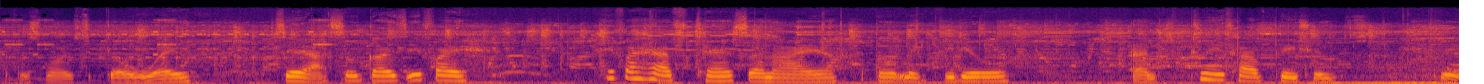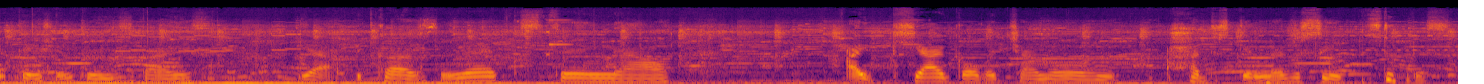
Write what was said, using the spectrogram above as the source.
I just want it to go away. So yeah. So guys, if I if I have tests and I uh, don't make video, and please have patience, Wait, patience, please, guys. Yeah, because next thing now, I can't go with channel. And, I'm just. I just see stupidest.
